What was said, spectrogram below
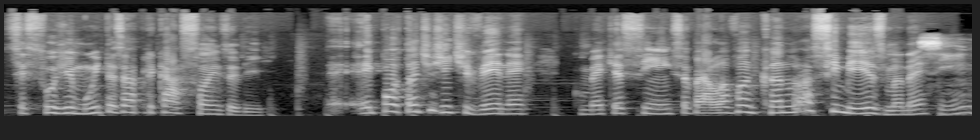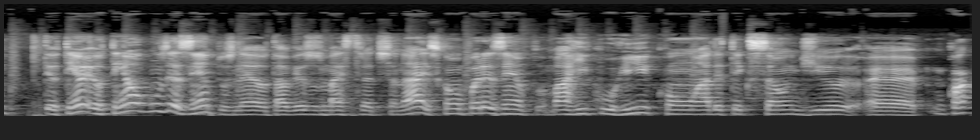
se surgem muitas aplicações ali. É, é importante a gente ver, né, como é que a ciência vai alavancando a si mesma, né? Sim, eu tenho, eu tenho alguns exemplos, né, talvez os mais tradicionais, como por exemplo, Marie Curie com a detecção de. É, com, a,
